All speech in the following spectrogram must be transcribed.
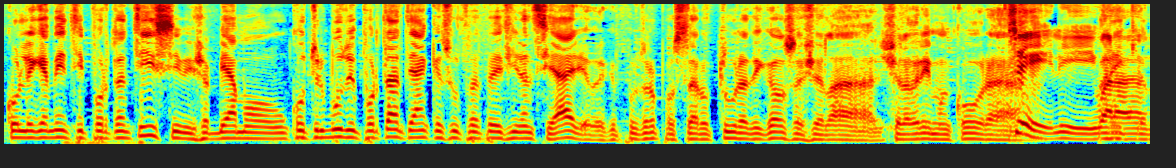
collegamenti importantissimi, abbiamo un contributo importante anche sul fair finanziario, perché purtroppo sta rottura di cose ce, la, ce l'avremo ancora. Sì, lì guarda,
